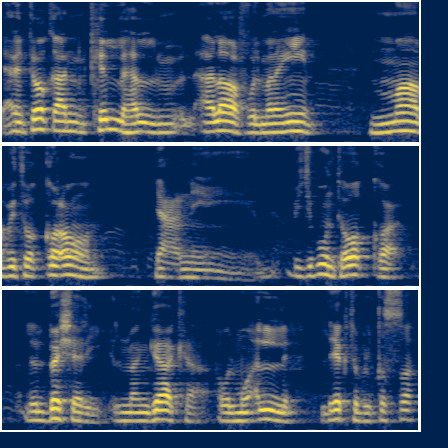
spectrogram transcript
يعني أتوقع إن كل هالآلاف والملايين ما بيتوقعون يعني بيجيبون توقع للبشري المانجاكا أو المؤلف اللي يكتب القصة.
